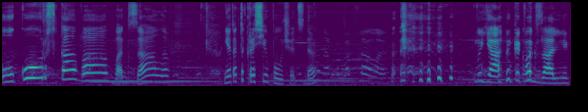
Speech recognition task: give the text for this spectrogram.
У Курского вокзала. Не так-то красиво получается, да? Ну я, как вокзальник.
